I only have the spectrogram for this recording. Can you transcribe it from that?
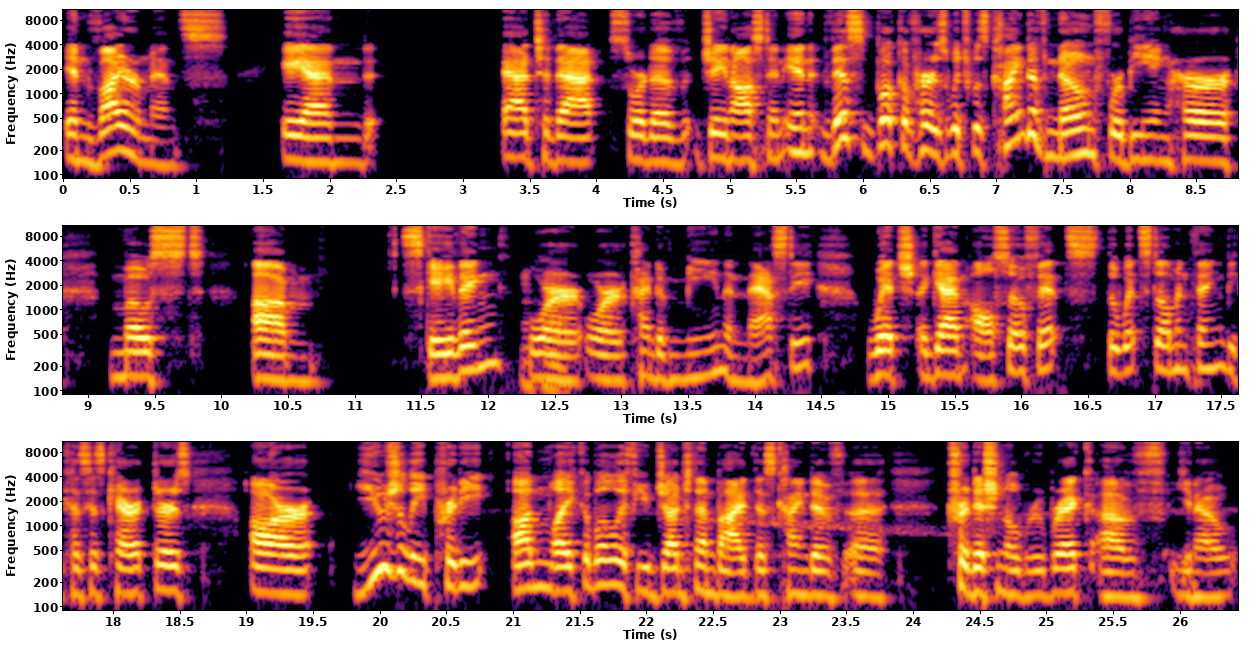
environments and add to that sort of Jane Austen in this book of hers which was kind of known for being her most um scathing mm-hmm. or or kind of mean and nasty which again also fits the Whit Stillman thing because his characters are usually pretty unlikable if you judge them by this kind of uh, traditional rubric of you know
